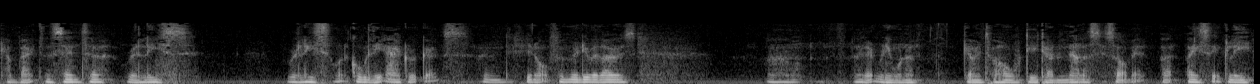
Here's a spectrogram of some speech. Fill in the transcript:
come back to the center, release, release what are called the aggregates. And if you're not familiar with those, um, I don't really want to go into a whole detailed analysis of it, but basically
